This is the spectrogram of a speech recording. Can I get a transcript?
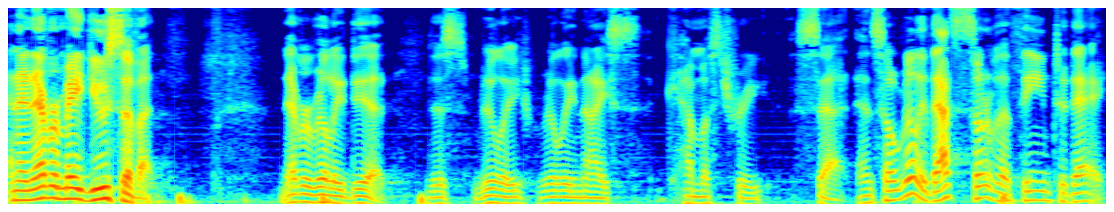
And I never made use of it. Never really did. This really, really nice chemistry set. And so, really, that's sort of the theme today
